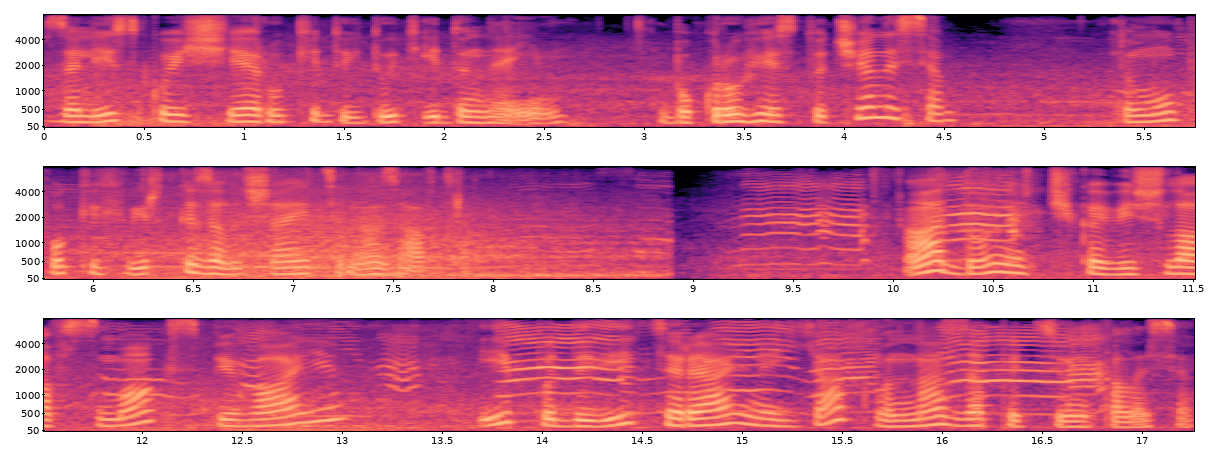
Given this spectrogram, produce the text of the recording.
залізкою ще руки дійдуть і до неї. Бо круги сточилися, тому поки хвіртка залишається на завтра. А донечка війшла в смак, співає. І подивіться реально, як вона запецюнькалася.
